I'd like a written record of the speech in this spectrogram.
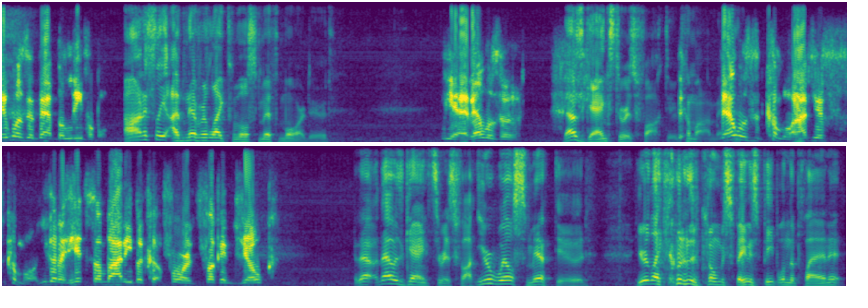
it wasn't that believable. honestly, I've never liked Will Smith more, dude. Yeah, that was a That was gangster as fuck, dude. Come on, man. that was come on. I just come on. You gonna hit somebody because for a fucking joke? That that was gangster as fuck. You're Will Smith, dude. You're like one of the most famous people on the planet,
